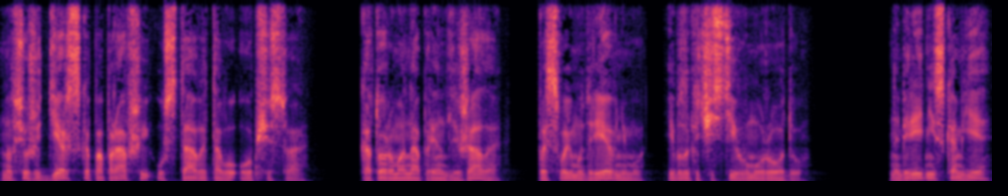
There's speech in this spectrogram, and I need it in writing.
но все же дерзко поправшей уставы того общества, которому она принадлежала по своему древнему и благочестивому роду. На передней скамье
